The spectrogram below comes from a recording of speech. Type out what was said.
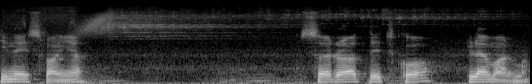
Yine İspanya. Sarı Atletico Lemar mı?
